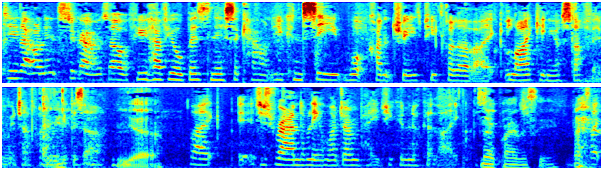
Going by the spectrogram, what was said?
do that on Instagram as well. If you have your business account, you can see what countries people are like liking your stuff in, which I find really bizarre. yeah. Like it just randomly on my drum page you can look at like No privacy. It's like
